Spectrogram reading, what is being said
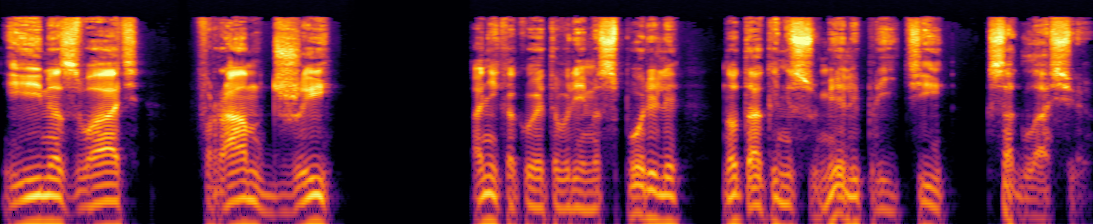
«Имя звать Фрам Джи». Они какое-то время спорили, но так и не сумели прийти к согласию.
